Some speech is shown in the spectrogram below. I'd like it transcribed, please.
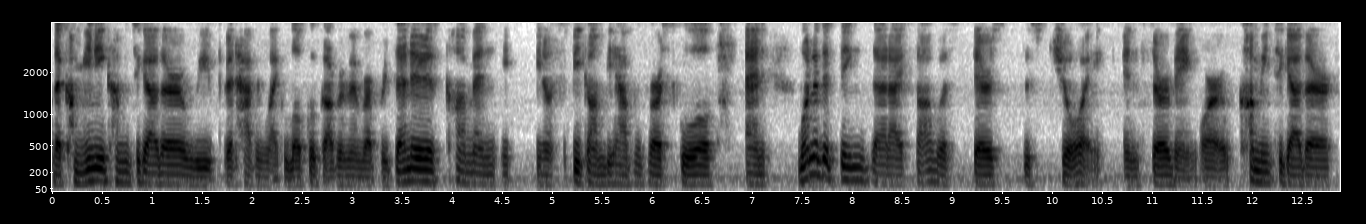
the community coming together. We've been having like local government representatives come and you know speak on behalf of our school. And one of the things that I saw was there's this joy in serving or coming together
